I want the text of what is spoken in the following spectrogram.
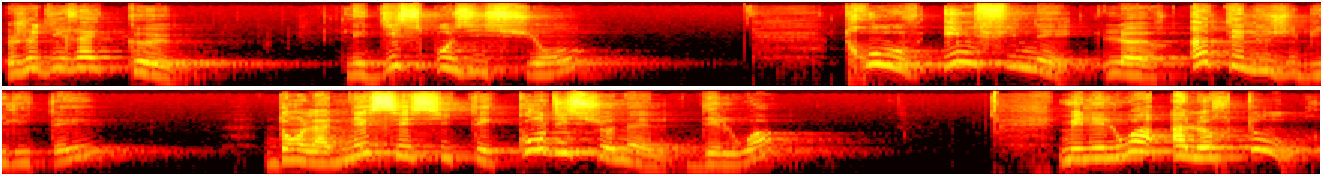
je dirais que les dispositions trouvent in fine leur intelligibilité dans la nécessité conditionnelle des lois, mais les lois, à leur tour,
